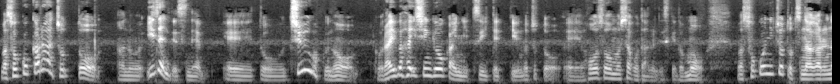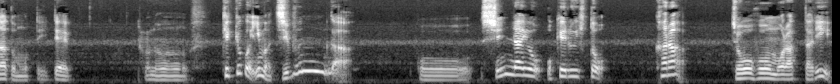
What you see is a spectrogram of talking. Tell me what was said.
まあ、そこからちょっと、あの、以前ですね、え、ー、と、中国のライブ配信業界についてっていうのをちょっと、えー、放送もしたことあるんですけども、まあ、そこにちょっとつながるなと思っていて、あの結局今自分が、こう、信頼を置ける人から情報をもらったり、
